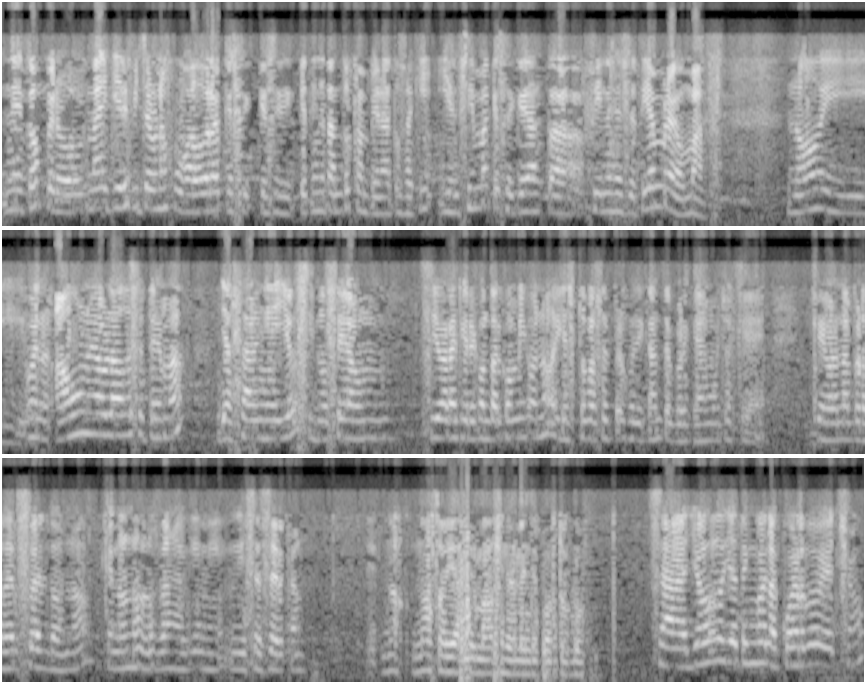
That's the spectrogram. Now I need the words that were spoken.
netos, pero nadie quiere fichar a una jugadora que, se- que, se- que tiene tantos campeonatos aquí y encima que se queda hasta fines de septiembre o más, ¿no? Y bueno, aún no he hablado de ese tema, ya saben ellos, y no sé aún si van a querer contar conmigo o no, y esto va a ser perjudicante porque hay muchos que, que van a perder sueldos, ¿no? Que no nos los dan aquí ni, ni se acercan. Eh, No, no estoy firmado finalmente por tu club. O sea, yo ya tengo el acuerdo hecho,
